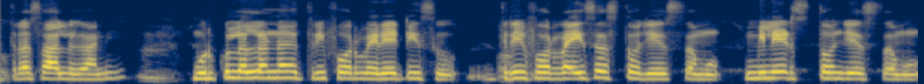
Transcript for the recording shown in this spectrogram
అత్రసాలు కానీ మురుకులలోనే three four varieties three four రైసెస్తో చేస్తాము మిలెట్స్తో చేస్తాము.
